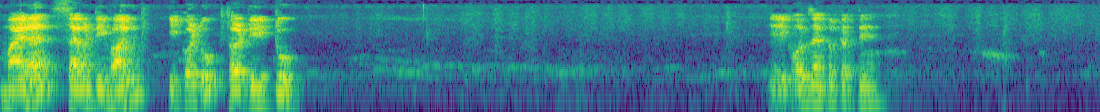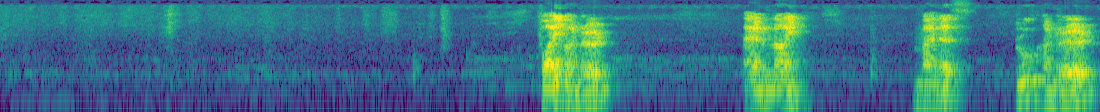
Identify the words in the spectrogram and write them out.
minus seventy one equal to thirty two. एक और एग्जांपल करते हैं। Five hundred and nine minus two hundred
